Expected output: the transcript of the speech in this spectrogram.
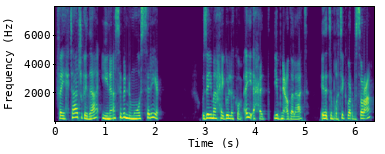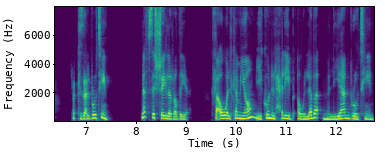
فيحتاج غذاء يناسب النمو السريع. وزي ما حيقول لكم أي أحد يبني عضلات إذا تبغى تكبر بسرعة ركز على البروتين. نفس الشيء للرضيع. فأول كم يوم يكون الحليب أو اللبن مليان بروتين.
